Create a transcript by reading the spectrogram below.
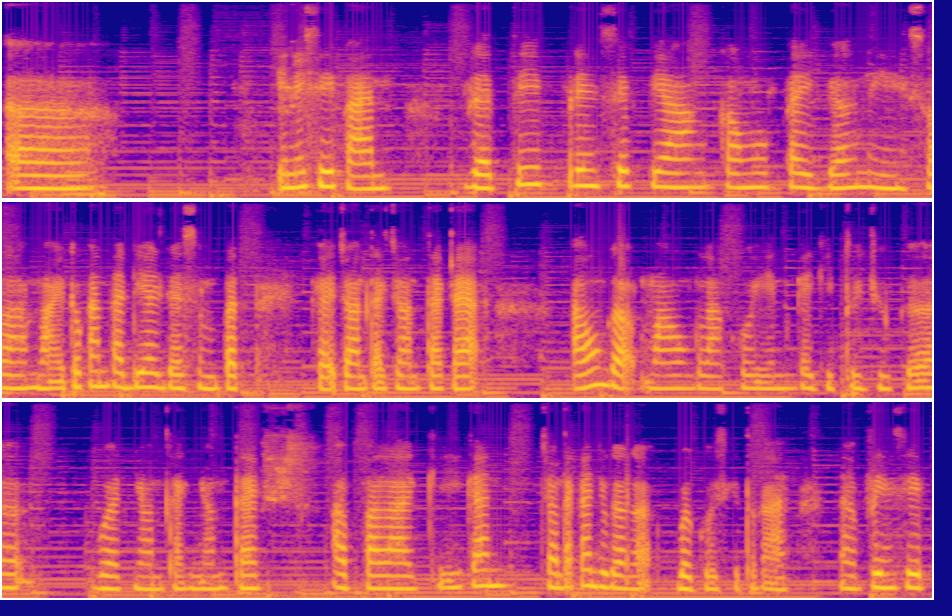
Uh, ini sih Van. Berarti prinsip yang kamu pegang nih selama itu kan tadi ada sempat kayak contek-contek kayak aku nggak mau ngelakuin kayak gitu juga buat nyontek-nyontek. Apalagi kan contek kan juga nggak bagus gitu kan. Nah prinsip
